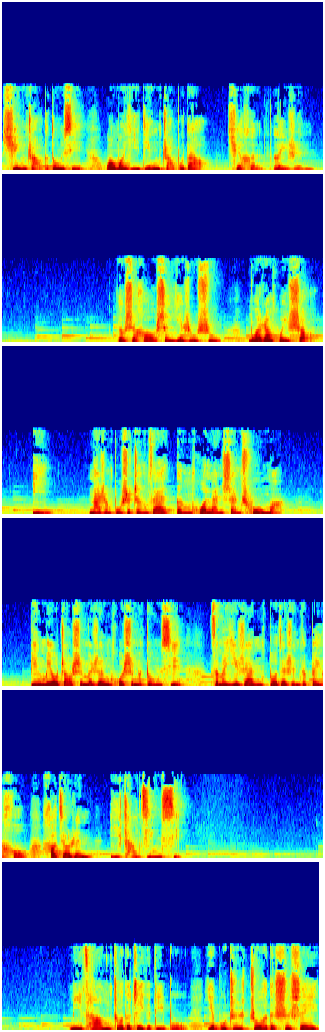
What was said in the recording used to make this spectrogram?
寻找的东西往往一定找不到，却很累人。有时候深夜入书，蓦然回首，咦，那人不是正在灯火阑珊处吗？并没有找什么人或什么东西。怎么已然躲在人的背后，好叫人一场惊喜？迷藏捉到这个地步，也不知捉的是谁，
